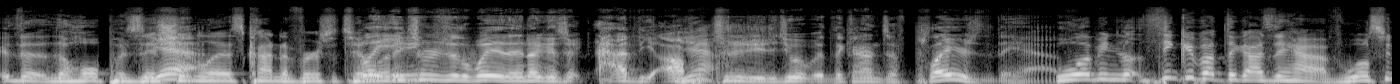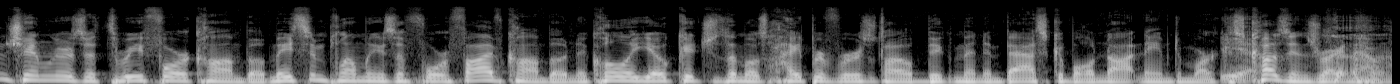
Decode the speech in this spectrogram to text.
The, the whole positionless kind of like versatility. in terms of the way the Nuggets have the opportunity to do it with the kinds of players that they have. Well, I mean, think about the guys they have. Wilson Chandler is a 3 4 combo. Mason Plumlee is a 4 5 combo. Nikola Jokic is the most hyper versatile big man in basketball, not named DeMarcus Yeah. Cousins right now.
